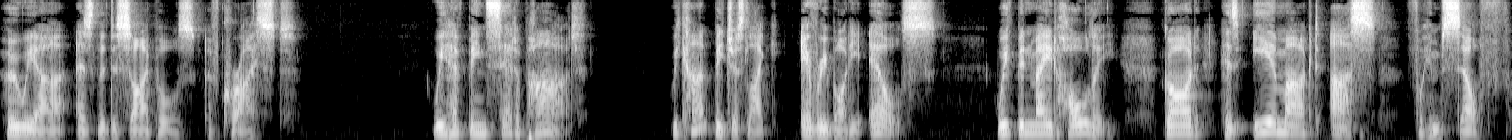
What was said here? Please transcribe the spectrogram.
who we are as the disciples of Christ we have been set apart. We can't be just like everybody else. We've been made holy. God has earmarked us for Himself.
